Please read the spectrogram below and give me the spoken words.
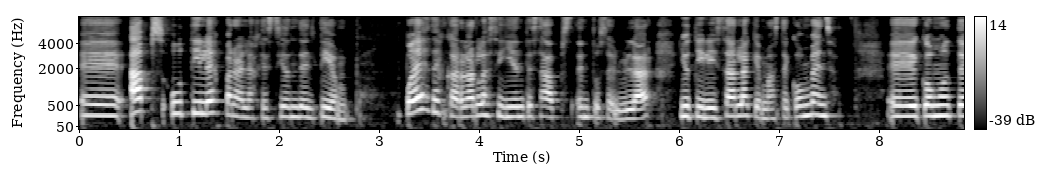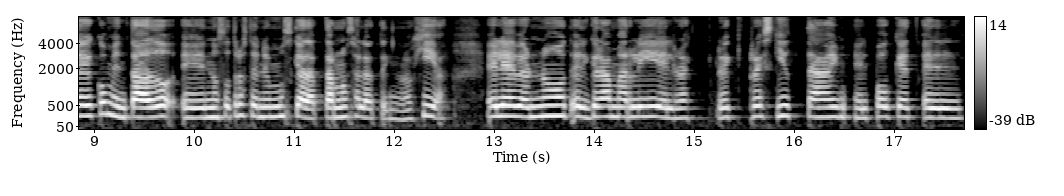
Eh, apps útiles para la gestión del tiempo. Puedes descargar las siguientes apps en tu celular y utilizar la que más te convenza. Eh, como te he comentado, eh, nosotros tenemos que adaptarnos a la tecnología. El Evernote, el Grammarly, el Rescue Time, el Pocket, el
